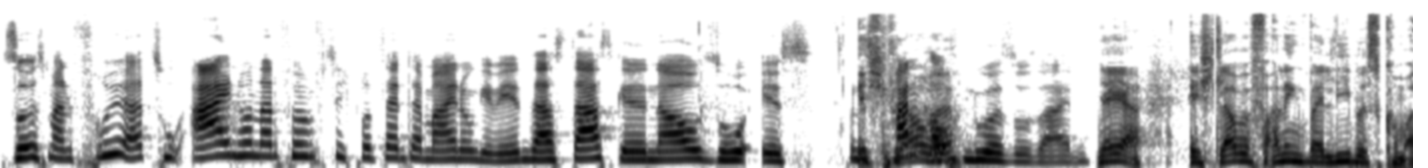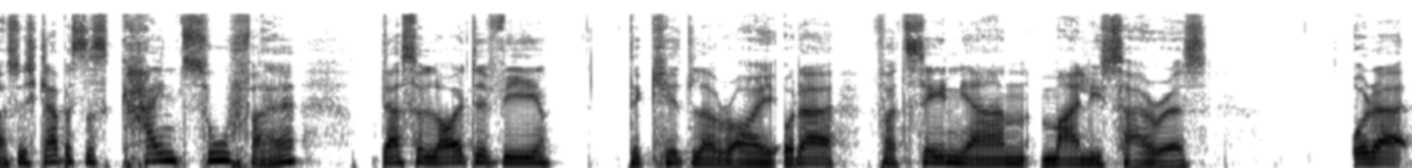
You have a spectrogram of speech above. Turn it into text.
so ist man früher zu 150 Prozent der Meinung gewesen, dass das genau so ist. Und es Ich kann glaube- auch nur so sein. Ja, ja. Ich glaube vor allen Dingen bei Liebeskummer. Also ich glaube, es ist kein Zufall, dass so Leute wie The Kid Laroi oder vor zehn Jahren Miley Cyrus oder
